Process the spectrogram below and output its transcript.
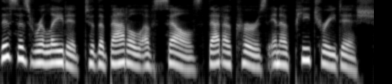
This is related to the battle of cells that occurs in a petri dish.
